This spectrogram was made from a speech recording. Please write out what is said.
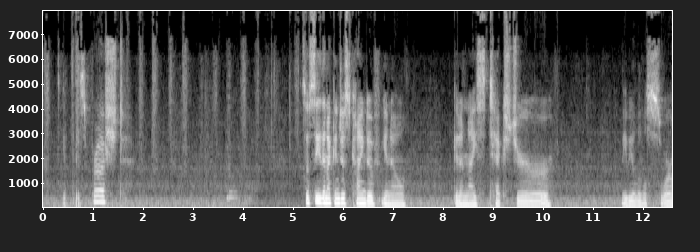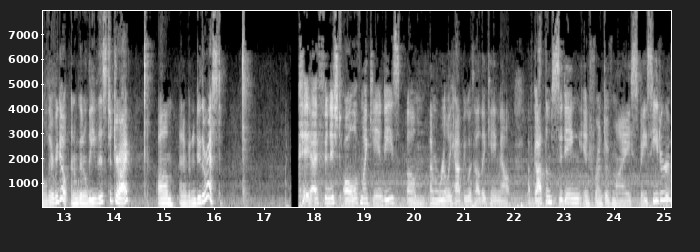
let's get this brushed. So see, then I can just kind of, you know, get a nice texture, maybe a little swirl. There we go. And I'm going to leave this to dry, um, and I'm going to do the rest. Okay, I finished all of my candies. Um, I'm really happy with how they came out. I've got them sitting in front of my space heater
